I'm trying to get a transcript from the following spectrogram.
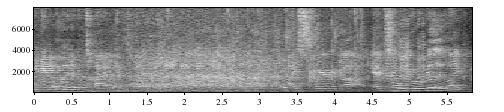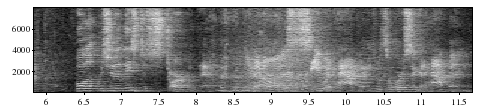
We need a, we need a Liv Tyler type. I swear to God. And so we were really like, well, we should at least just start with them, you know, just see what happens. What's the worst that could happen?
